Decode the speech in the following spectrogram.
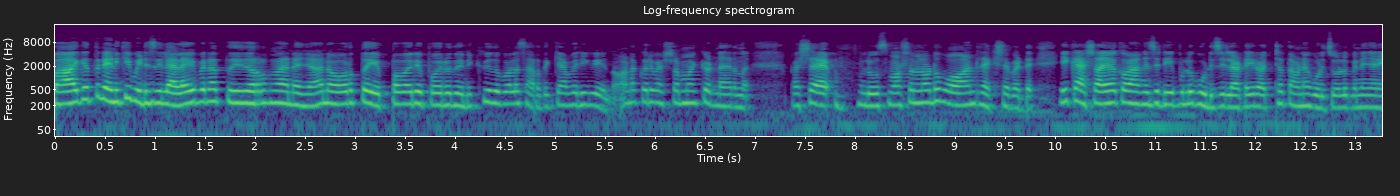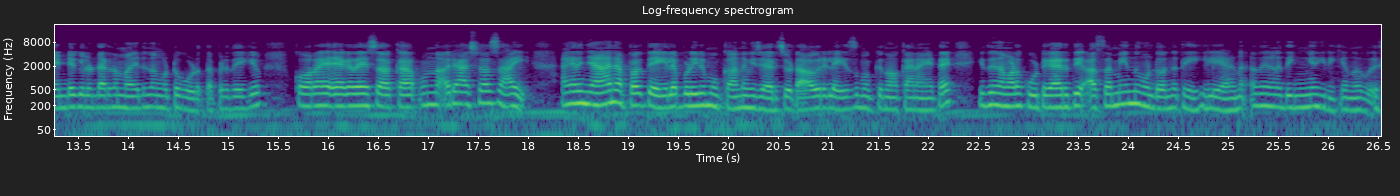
ഭാഗ്യത്തിന് എനിക്ക് പിടിച്ചില്ല. അല്ലെങ്കിൽ പിന്നെ തീർന്നനെ. ഞാൻ ഓർത്ത് എപ്പോൾ വരും ഇപ്പോൾ വരും എനിക്കും ഇതുപോലെ ഛർദ്ദിക്കാൻ വരികയായിരുന്നു. അവിടെയൊക്കെ ഒരു വിഷമമൊക്കെ ഉണ്ടായിരുന്നു. പക്ഷേ ലൂസ് മോഷനിലോട്ട് പോകാണ്ട് രക്ഷപ്പെട്ട്. ഈ കഷായമൊക്കെ വാങ്ങിച്ചിട്ട് ഈ പുള്ളി കുടിച്ചില്ല കേട്ടോ. ഈ ഒറ്റ തവണ കുടിച്ചോളൂ പിന്നെ ഞാൻ എന്റെ കയ്യിലുണ്ടായിരുന്ന മരുന്ന് അങ്ങോട്ട് കൊടുത്തപ്പോഴത്തേക്കും കുറേ ഏകദേശമൊക്കെ ഒന്ന് ഒരു ആശ്വാസമായി. അങ്ങനെ ഞാൻ അപ്പോൾ തേയിലപ്പൊടിയിൽ മുക്കാമെന്ന് വിചാരിച്ചു കേട്ടോ. ആ ഒരു ലേസ് മുക്കി നോക്കാനായിട്ട് ഇത് നമ്മുടെ കൂട്ടുകാരത്തി അസമിൽ നിന്ന് കൊണ്ടുവന്ന തേയിലയാണ്. അതിനാണ് ഇത് ഇങ്ങനെ ഇരിക്കുന്നത്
